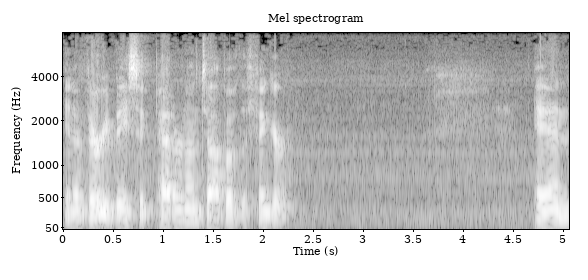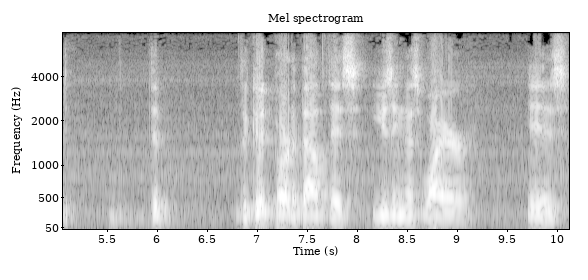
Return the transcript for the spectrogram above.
in a very basic pattern on top of the finger and the the good part about this using this wire is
